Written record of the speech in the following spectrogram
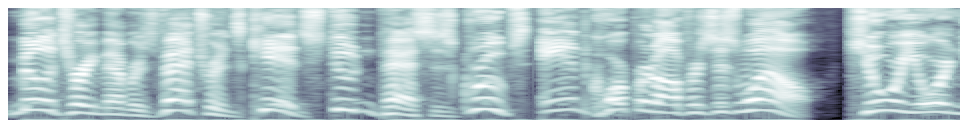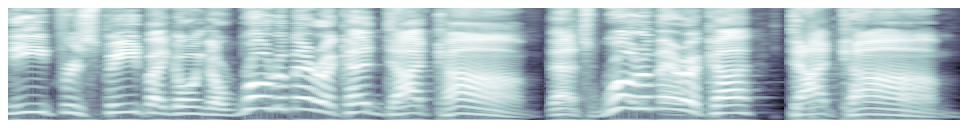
military members, veterans, kids, student passes, groups, and corporate offers as well. Cure your need for speed by going to roadamerica.com. That's roadamerica.com.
